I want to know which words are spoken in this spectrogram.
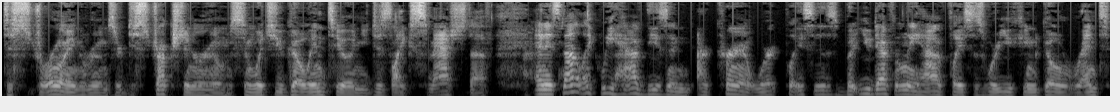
destroying rooms or destruction rooms in which you go into and you just like smash stuff. And it's not like we have these in our current workplaces, but you definitely have places where you can go rent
